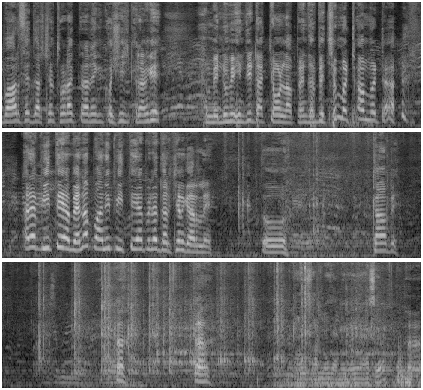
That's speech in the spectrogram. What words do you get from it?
बाहर से दर्शन थोड़ा कराने की कोशिश करांगे ਮੈਨੂੰ ਵੀ ਹਿੰਦੀ ਟੱਚ ਆਉਣ ਲੱਗ ਪੈਂਦਾ ਵਿੱਚ ਮੱਠਾ ਮੱਠਾ अरे पीते हैं मैं ना पानी पीते हैं पहले दर्शन कर लें तो कहाँ पे यहाँ से मंदिर है कहाँ कहाँ यहाँ सामने जाने का यहाँ यहाँ से हाँ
